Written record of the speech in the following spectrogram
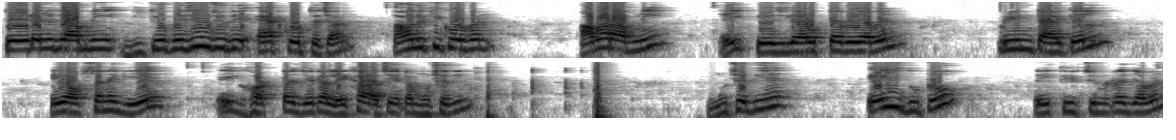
তো এটা যদি আপনি দ্বিতীয় পেজেও যদি অ্যাড করতে চান, তাহলে কি করবেন? আবার আপনি এই পেজ লেআউট ট্যাবে যাবেন। প্রিন্ট টাইটেল এই অপশানে গিয়ে এই ঘরটা যেটা লেখা আছে, এটা মুছে দিন। মুছে দিয়ে এই দুটো এই তীর চিহ্নটায় যাবেন।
